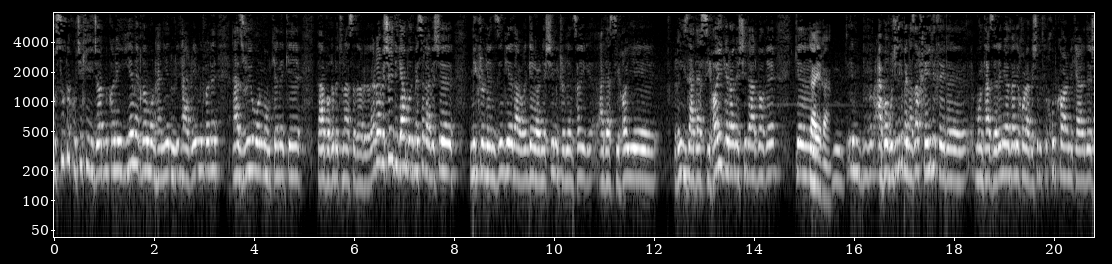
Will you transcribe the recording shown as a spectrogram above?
کسوف کوچیکی ایجاد می‌کنه یه مقدار منحنی نوری تغییر می‌کنه. از روی اون ممکنه که در واقع بتونه ستاره بده روش های دیگه هم بود مثل روش microlensing در واقع گرانشی microlens های عدسی های ریز عدسی های گرانشی در واقع که دقیقا. این با وجودی که به نظر خیلی غیر منتظره میاد ولی خب روشی بود که خوب کار میکردش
